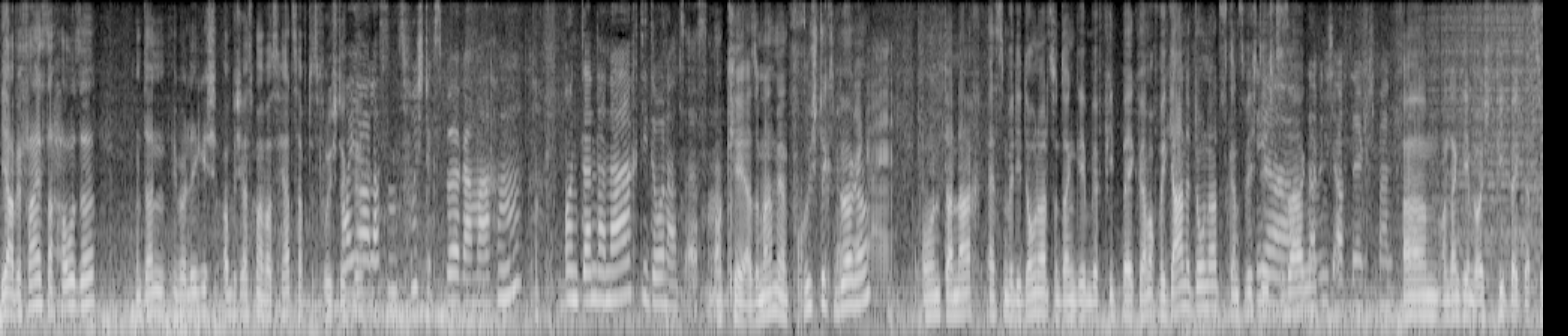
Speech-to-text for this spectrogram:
Ja, wir fahren jetzt nach Hause und dann überlege ich, ob ich erstmal was Herzhaftes frühstücke. Oh ja, lass uns Frühstücksburger machen und dann danach die Donuts essen. Okay, also machen wir einen Frühstücksburger. Geil. Und danach essen wir die Donuts und dann geben wir Feedback. Wir haben auch vegane Donuts, ganz wichtig ja, zu sagen. da bin ich auch sehr gespannt. Ähm, und dann geben wir euch Feedback dazu.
